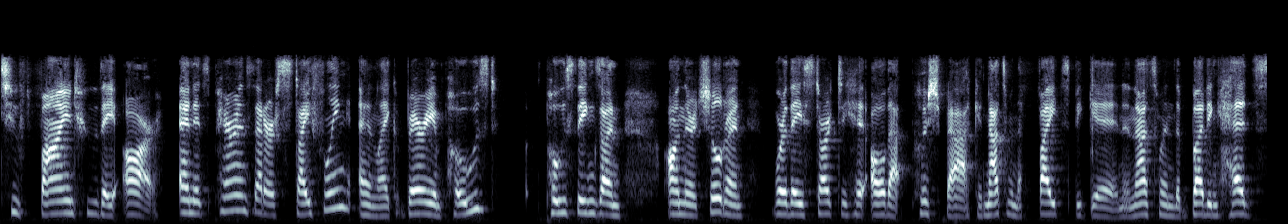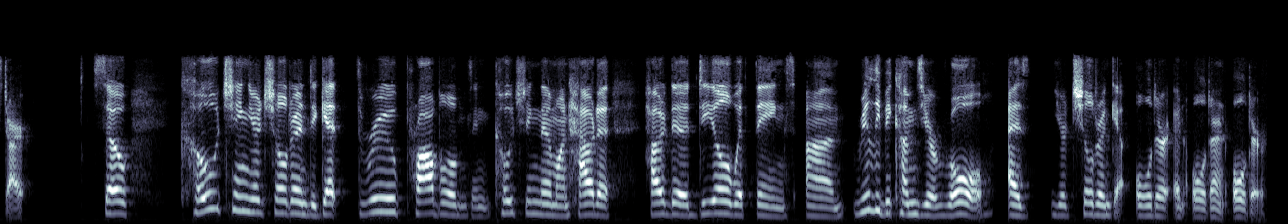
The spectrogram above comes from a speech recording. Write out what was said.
to find who they are. And it's parents that are stifling and like very imposed, pose things on on their children where they start to hit all that pushback and that's when the fights begin and that's when the butting heads start. So coaching your children to get through problems and coaching them on how to how to deal with things um, really becomes your role as your children get older and older and older.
